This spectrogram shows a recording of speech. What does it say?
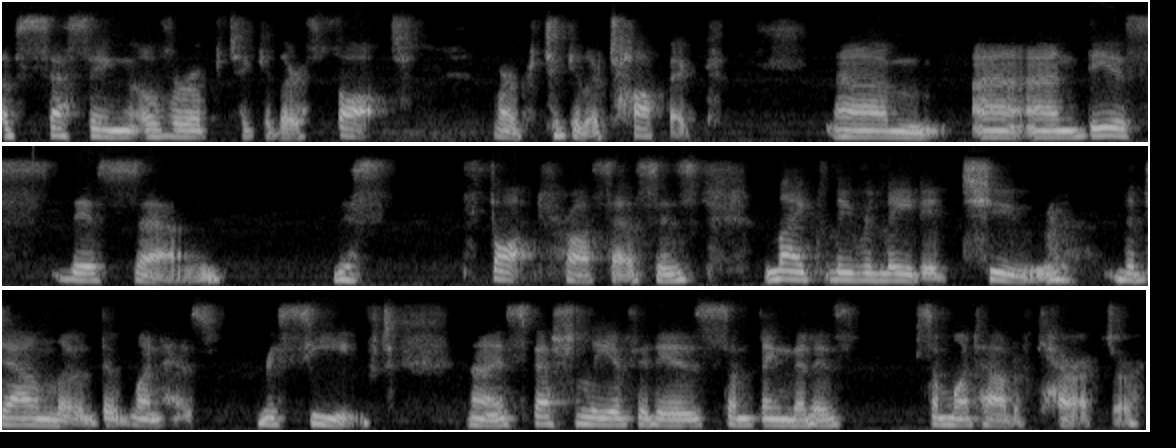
obsessing over a particular thought or a particular topic. Um, and this this um, this thought process is likely related to the download that one has received, uh, especially if it is something that is somewhat out of character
